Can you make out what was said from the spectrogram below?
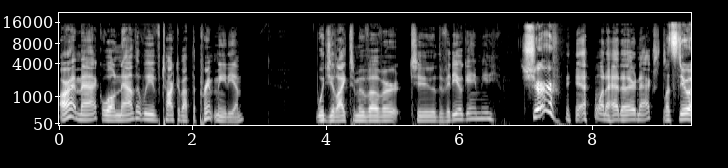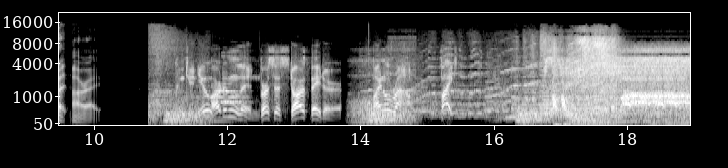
All right, Mac. Well, now that we've talked about the print medium, would you like to move over to the video game medium? Sure, yeah, want to head there next? let's do it. All right. Continue. Arden Lyn versus Darth Vader. Final round. Fight. Knockout.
